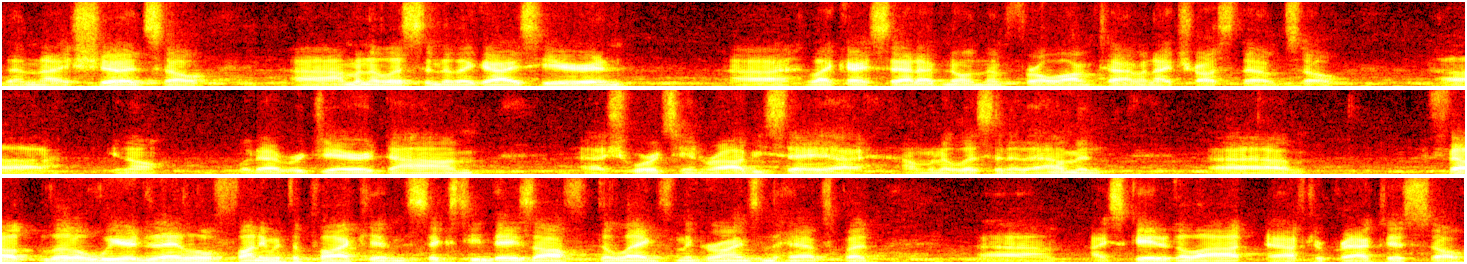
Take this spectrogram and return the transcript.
than I should. So uh, I'm going to listen to the guys here, and uh, like I said, I've known them for a long time, and I trust them. So uh, you know, whatever Jared, Dom, uh, Schwartzy, and Robbie say, uh, I'm going to listen to them. And um, felt a little weird today, a little funny with the puck, and 16 days off the legs and the groins and the hips, but. Uh, I skated a lot after practice, so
